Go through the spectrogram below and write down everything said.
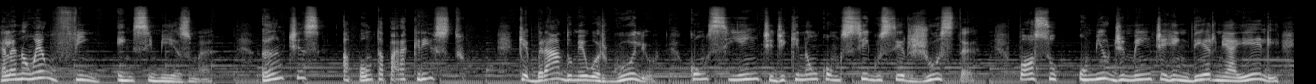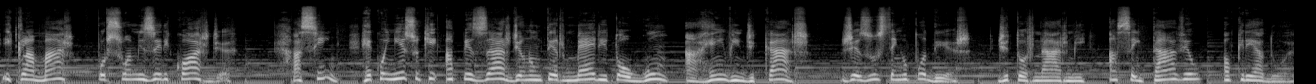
Ela não é um fim em si mesma, antes aponta para Cristo. Quebrado meu orgulho, consciente de que não consigo ser justa, posso humildemente render-me a Ele e clamar por Sua misericórdia. Assim, reconheço que, apesar de eu não ter mérito algum a reivindicar, Jesus tem o poder de tornar-me aceitável ao Criador.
